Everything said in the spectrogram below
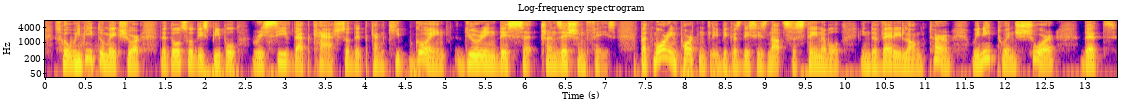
So we need to make sure that also these people receive that cash so that can keep going during this uh, transition phase. But more importantly, because this is not sustainable in the very long term, we need to ensure that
